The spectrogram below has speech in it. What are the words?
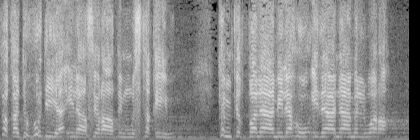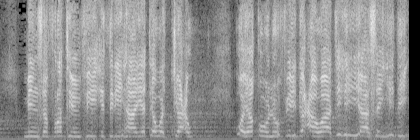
فقد هدي إلى صراط مستقيم. كم في الظلام له إذا نام الورى. من زفرة في إثرها يتوجع ويقول في دعواته يا سيدي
